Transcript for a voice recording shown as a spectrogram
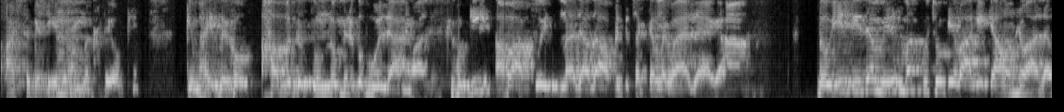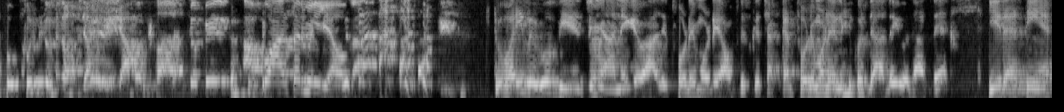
आठ सेकंड के ग्राउंड में खड़े होके कि भाई देखो अब तो तुम लोग मेरे को भूल जाने वाले क्योंकि अब आपको इतना ज़्यादा ऑफ़िस के चक्कर लगवाया जाएगा हाँ। तो ये चीज़ चीज़ें मेरे से मत पूछो कि अब आगे क्या होने वाला है वो खुद तो समझ क्या होने वाला तो फिर आपको आंसर मिल गया होगा तो भाई देखो बीएचयू में आने के बाद थोड़े मोटे ऑफ़िस के चक्कर थोड़े मोटे नहीं, कुछ ज़्यादा ही हो जाते हैं। ये रहती हैं।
